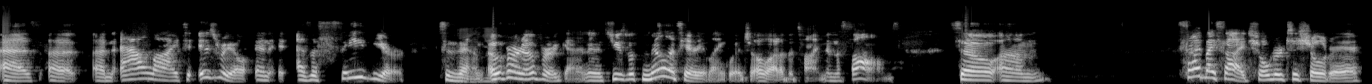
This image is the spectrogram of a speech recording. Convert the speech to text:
as a, an ally to Israel and as a savior to them mm-hmm. over and over again. And it's used with military language a lot of the time in the Psalms. So, um, side by side, shoulder to shoulder,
